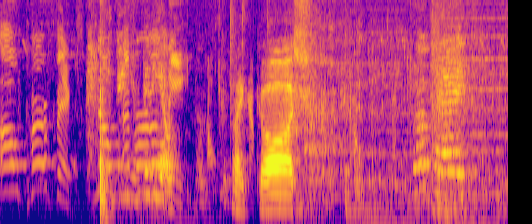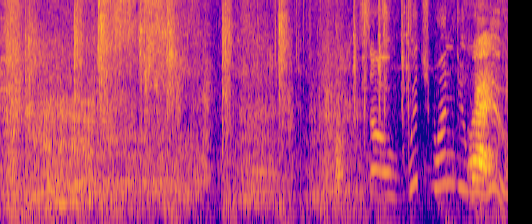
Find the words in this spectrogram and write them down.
Oh, perfect! No In your video. My gosh. Okay. So, which one do Right. we use?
